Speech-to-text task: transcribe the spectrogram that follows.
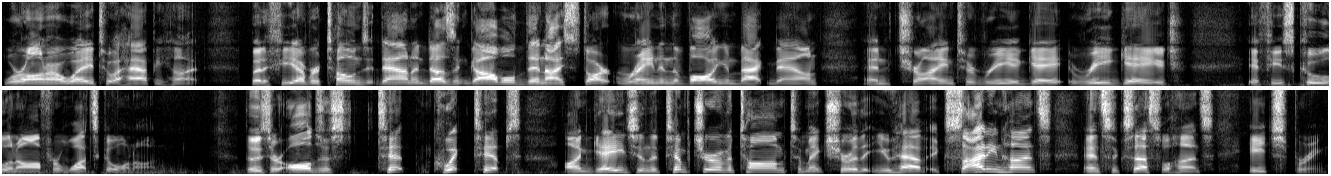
we're on our way to a happy hunt. But if he ever tones it down and doesn't gobble, then I start reining the volume back down and trying to re-gauge if he's cooling off or what's going on. Those are all just tip, quick tips on gauging the temperature of a tom to make sure that you have exciting hunts and successful hunts each spring.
